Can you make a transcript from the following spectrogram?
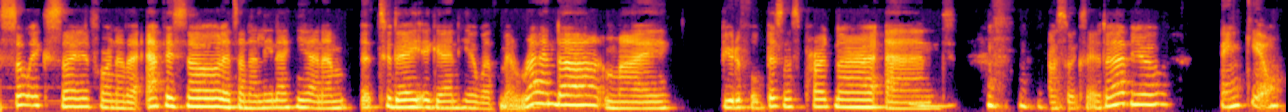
So excited for another episode. It's Analena here, and I'm uh, today again here with Miranda, my beautiful business partner, and I'm so excited to have you. Thank you.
